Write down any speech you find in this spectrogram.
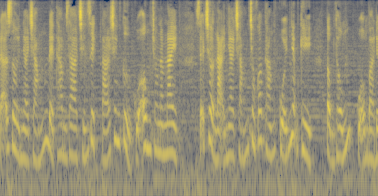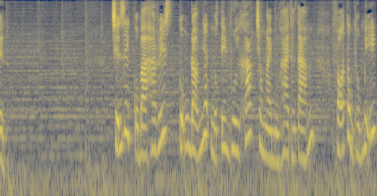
đã rời Nhà Trắng để tham gia chiến dịch tái tranh cử của ông trong năm nay, sẽ trở lại Nhà Trắng trong các tháng cuối nhiệm kỳ Tổng thống của ông Biden. Chiến dịch của bà Harris cũng đón nhận một tin vui khác trong ngày 2 tháng 8. Phó Tổng thống Mỹ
